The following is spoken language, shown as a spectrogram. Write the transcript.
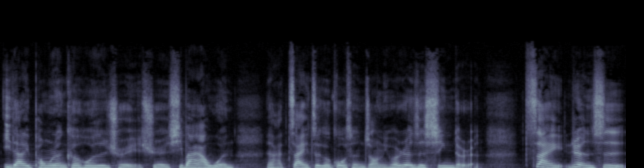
意大利烹饪课，或是学学西班牙文。那在这个过程中，你会认识新的人，在认识。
